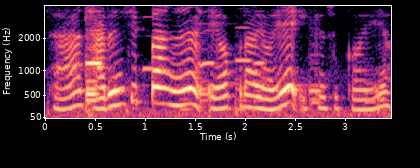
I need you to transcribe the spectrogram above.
자, 자른 식빵을 에어프라이어에 익혀줄 거예요.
